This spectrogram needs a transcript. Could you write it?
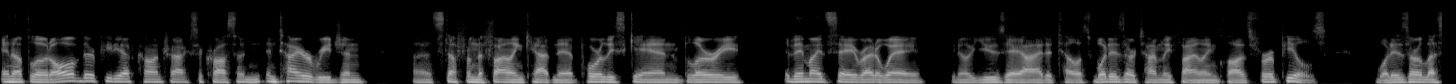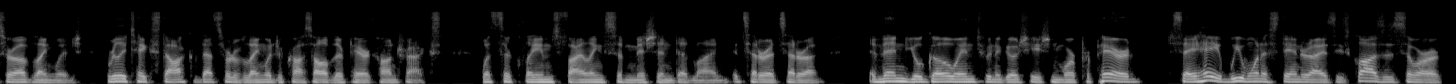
and upload all of their PDF contracts across an entire region, uh, stuff from the filing cabinet, poorly scanned, blurry. They might say right away, you know, use AI to tell us what is our timely filing clause for appeals? What is our lesser of language? Really take stock of that sort of language across all of their payer contracts. What's their claims filing submission deadline, et cetera, et cetera. And then you'll go into a negotiation more prepared say, hey, we want to standardize these clauses so our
